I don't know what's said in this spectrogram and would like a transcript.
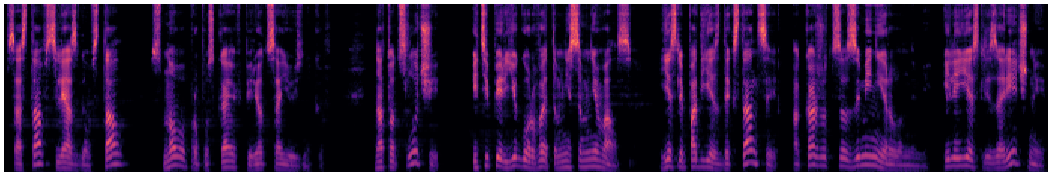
Состав с лязгом встал, снова пропуская вперед союзников. На тот случай, и теперь Егор в этом не сомневался, если подъезды к станции окажутся заминированными или если заречные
